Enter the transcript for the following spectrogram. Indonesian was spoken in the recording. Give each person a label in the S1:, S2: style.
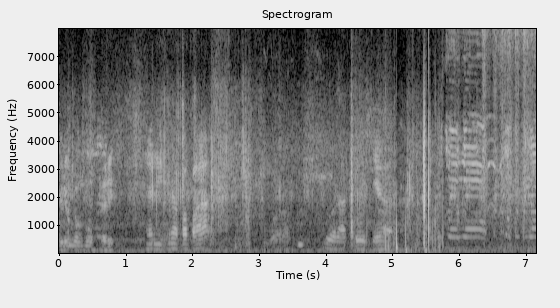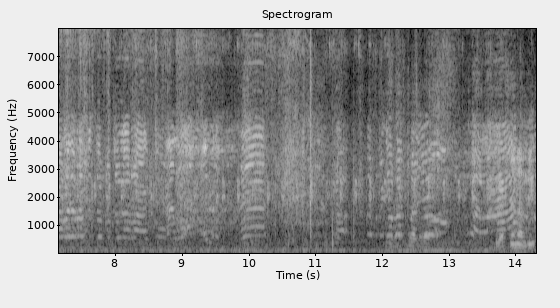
S1: dong bu dari
S2: Dari berapa Pak? 200 ya.
S1: belasnya nanti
